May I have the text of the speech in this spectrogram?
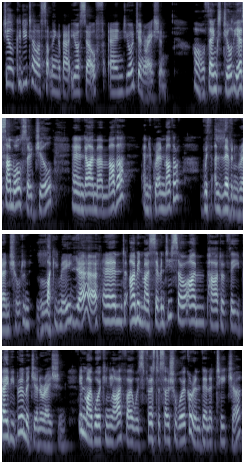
Jill, could you tell us something about yourself and your generation? Oh, thanks, Jill. Yes, I'm also Jill, and I'm a mother and a grandmother with 11 grandchildren. Lucky me. Yeah. And I'm in my 70s, so I'm part of the baby boomer generation. In my working life, I was first a social worker and then a teacher.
